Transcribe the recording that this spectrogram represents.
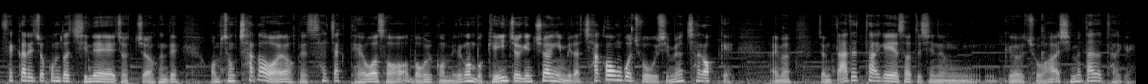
색깔이 조금 더 진해졌죠. 근데 엄청 차가워요. 그래서 살짝 데워서 먹을 겁니다. 이건 뭐 개인적인 취향입니다. 차가운 거 좋으시면 차갑게 아니면 좀 따뜻하게 해서 드시는 거 좋아하시면 따뜻하게.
